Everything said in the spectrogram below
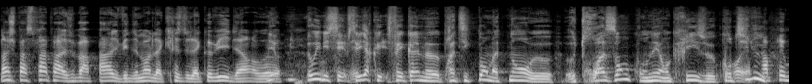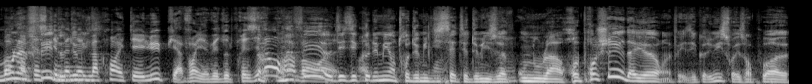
non, je passe pas, je parle pas évidemment de la crise de la Covid. Hein, oui, mais c'est-à-dire ça fait quand même euh, pratiquement maintenant euh, euh, trois ans qu'on est en crise continue. Rappelez-moi quand est-ce qu'Emmanuel Macron a été élu, puis avant il y avait d'autres présidents. On a fait des économies entre 2017 et 2019. On nous l'a reproché d'ailleurs. On a fait des économies sur les emplois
